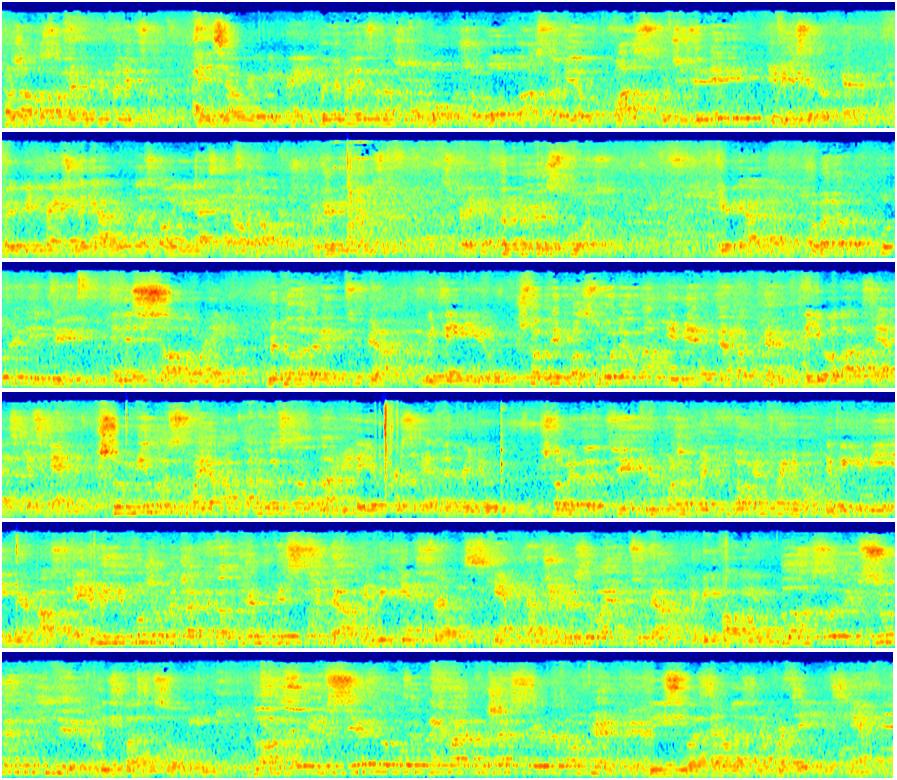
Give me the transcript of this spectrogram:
Пожалуйста, мы будем молиться. And this is how we're going to praying. Будем молиться нашему Богу, чтобы Бог благословил вас, учителей и весь этот кемп. We're going to be praying so that God will bless all you guys and all the helpers. Окей, молимся. Let's pray. Дорогой Господь, Dear God, в этот утренний день in this uh, morning, мы благодарим Тебя, we thank you что Ты позволил нам иметь этот кемп, that you allowed us to have this kids camp, что милость Твоя обновилась над нами, that your mercy has been renewed, that we can be in your house today. And we can't start this camp without you. And we call you. Please bless this whole week. Please bless everyone that's going to partake in this camp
